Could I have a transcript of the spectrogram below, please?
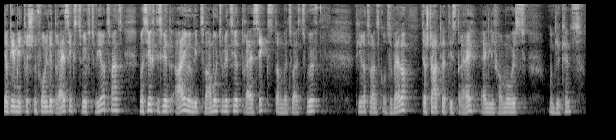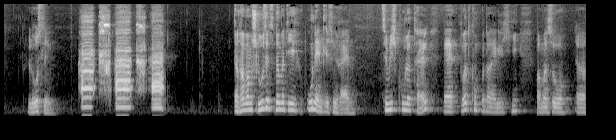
der geometrischen Folge 3, 6, 12, 24. Man sieht, es wird A immer mit 2 multipliziert, 3, 6, dann mal 2 ist 12, 24 und so weiter. Der Startwert ist 3, eigentlich haben wir alles und ihr könnt loslegen. Dann haben wir am Schluss jetzt nur mehr die unendlichen Reihen. Ziemlich cooler Teil, weil dort kommt man dann eigentlich hin, wenn man so, äh,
